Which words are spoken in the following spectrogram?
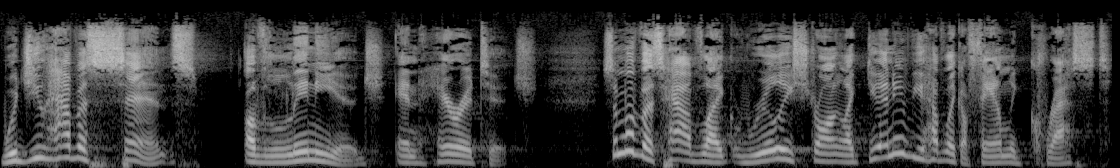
Would you have a sense of lineage and heritage? Some of us have like really strong, like, do any of you have like a family crest?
